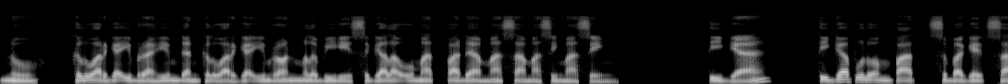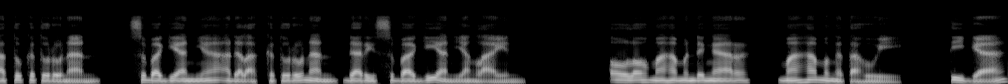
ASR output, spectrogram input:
Nuh, keluarga Ibrahim dan keluarga Imron melebihi segala umat pada masa masing-masing. 3. 34 sebagai satu keturunan, sebagiannya adalah keturunan dari sebagian yang lain. Allah Maha Mendengar, Maha Mengetahui. 3.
